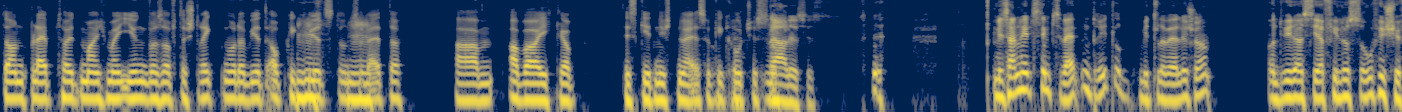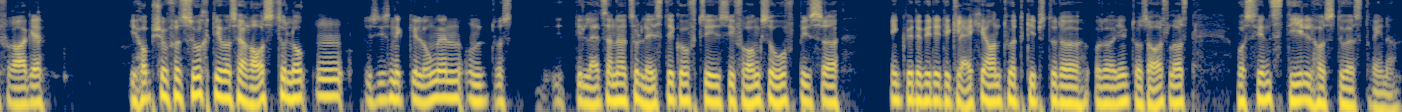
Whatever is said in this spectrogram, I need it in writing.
dann bleibt halt manchmal irgendwas auf der Strecke oder wird abgekürzt und so Mhm. weiter. Ähm, aber ich glaube, das geht nicht nur Eishockey-Coaches so. Nein, das ist. Wir sind jetzt im zweiten Drittel mittlerweile schon und wieder eine sehr philosophische Frage. Ich habe schon versucht, dir was herauszulocken, es ist nicht gelungen und was, die Leute sind halt so lästig oft, sie, sie fragen so oft, bis, äh, entweder wieder die gleiche Antwort gibst oder, oder irgendwas auslässt. Was für einen Stil hast du als Trainer?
